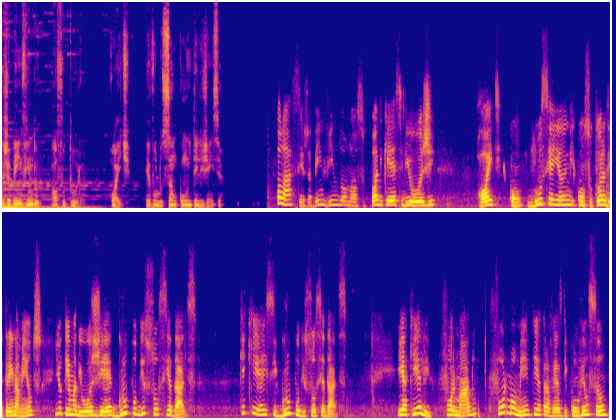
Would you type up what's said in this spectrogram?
Seja bem-vindo ao futuro. Reut, revolução com inteligência. Olá, seja bem-vindo ao nosso podcast de hoje, Reut, com Lúcia Yang, consultora de treinamentos, e o tema de hoje é grupo de sociedades. O que, que é esse grupo de sociedades? É aquele formado formalmente através de convenção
